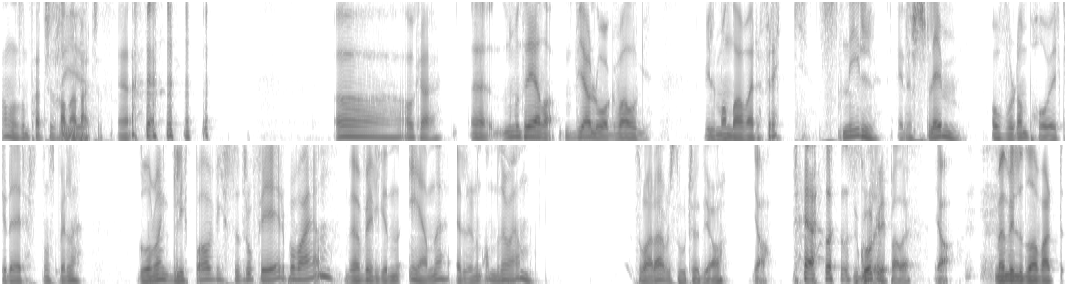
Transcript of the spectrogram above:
Han er som patches Han er i- patches. Ja. uh, ok. Uh, nummer tre, da. Dialogvalg. Vil man da være frekk, snill eller slem? Og hvordan påvirker det resten av spillet? Går man glipp av visse trofeer på veien ved å velge den ene eller den andre veien? Svaret er vel stort sett ja. Ja. Du går glipp av det. Ja. Men ville du da vært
